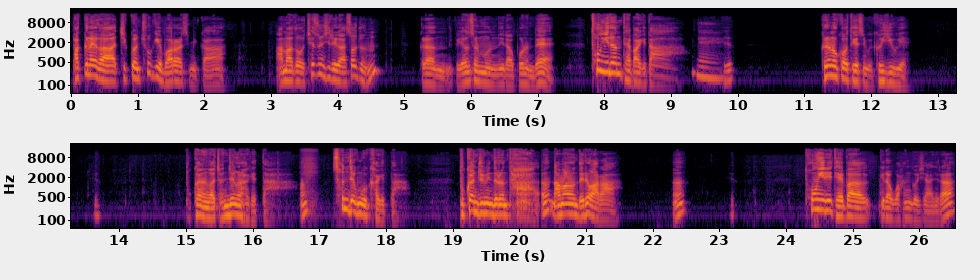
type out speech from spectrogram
박근혜가 집권 초기에 뭐라 그랬습니까? 아마도 최순실이가 써준 그런 그 연설문이라고 보는데 통일은 대박이다. 네. 그죠? 그래놓고 어떻게 했습니까? 그 이후에 북한과 전쟁을 하겠다. 어? 선제공격하겠다. 북한 주민들은 다 어? 남한으로 내려와라. 어? 통일이 대박이라고 한 것이 아니라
